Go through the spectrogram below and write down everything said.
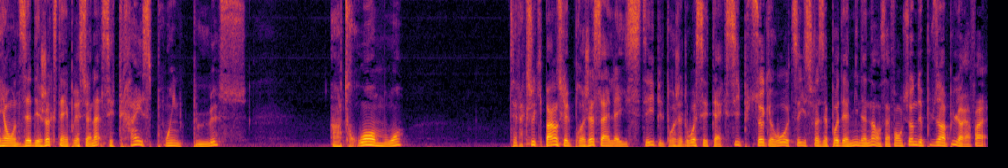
Et on disait déjà que c'était impressionnant. C'est 13 points de plus en trois mois. Fait que ceux qui pensent que le projet, c'est la laïcité, puis le projet de loi, c'est taxi, puis tout ça, que, oh, tu sais, ils se faisaient pas d'amis. Non, non, ça fonctionne de plus en plus, leur affaire.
